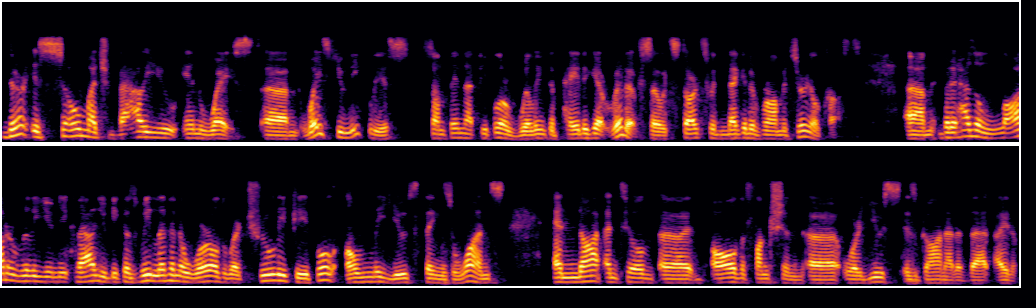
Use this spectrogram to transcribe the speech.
there is so much value in waste. Um, waste uniquely is something that people are willing to pay to get rid of. So it starts with negative raw material costs. Um, but it has a lot of really unique value because we live in a world where truly people only use things once and not until uh, all the function uh, or use is gone out of that item.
